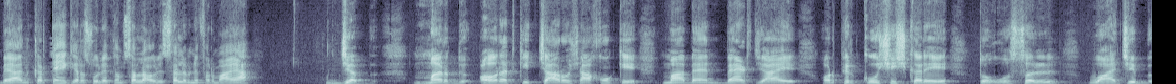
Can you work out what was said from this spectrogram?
بیان کرتے ہیں کہ رسول اکرم صلی اللہ علیہ وسلم نے فرمایا، جب مرد عورت کی چاروں شاخوں کے مابین بیٹھ جائے اور پھر کوشش کرے تو غسل واجب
